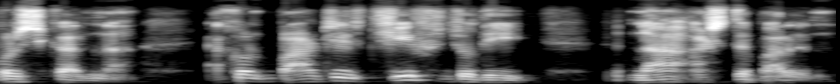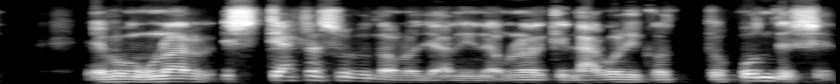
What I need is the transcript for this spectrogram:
পরিষ্কার না। এখন পার্টির চিফ যদি না আসতে পারেন এবং ওনার স্ট্যাটাসও কিন্তু আমরা জানি না ওনার কি নাগরিকত্ব কোন দেশের?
